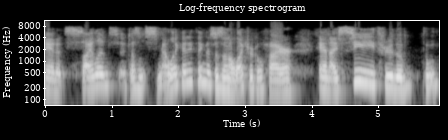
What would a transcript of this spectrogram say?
and it's silent. It doesn't smell like anything. This is an electrical fire. And I see through the, the,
